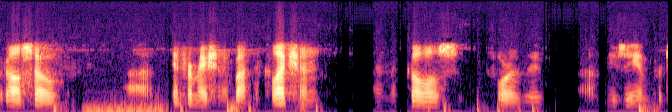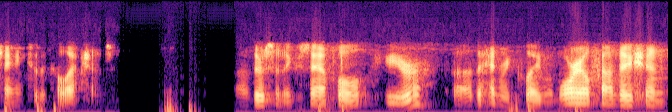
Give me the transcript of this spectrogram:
but also uh, information about the collection and the goals for the uh, museum pertaining to the collections. There's an example here. The Henry Clay Memorial Foundation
